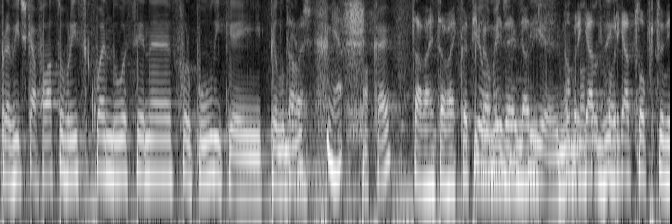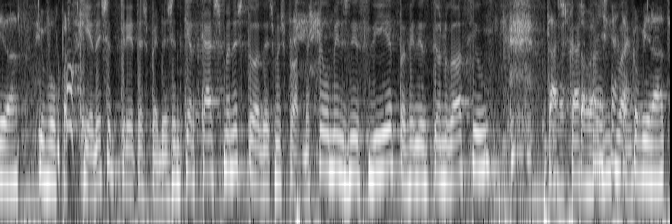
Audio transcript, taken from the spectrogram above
para vires cá falar sobre isso quando a cena for pública e pelo Tá menos. Yeah. Ok? Está bem, está bem. Quando tiver Pelo uma menos ideia nesse melhor disso. Não- não obrigado, estou a dizer- obrigado pela oportunidade. Eu vou aparecer. quê? Deixa de tretas, Pedro. A gente quer te cá as semanas todas, mas pronto, mas pelo menos nesse dia, para venderes o teu negócio, Tá acho que tá faz muito Está bem. combinado.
